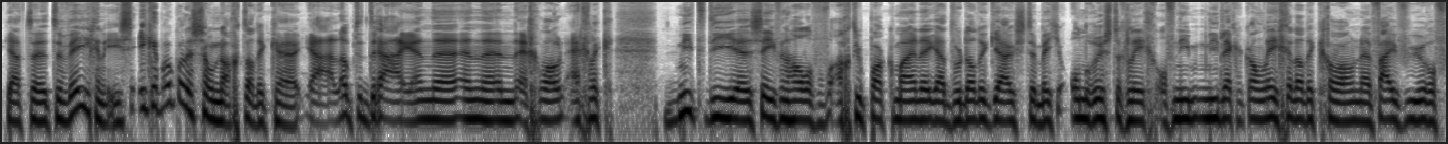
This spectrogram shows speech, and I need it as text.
ja, te, te, wegen is. Ik heb ook wel eens zo'n nacht dat ik uh, ja, loop te draaien en, en, en, gewoon eigenlijk niet die 7,5 of 8 uur pak. Maar ja, doordat ik juist een beetje onrustig lig of niet, niet lekker kan liggen, dat ik gewoon 5 uur of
